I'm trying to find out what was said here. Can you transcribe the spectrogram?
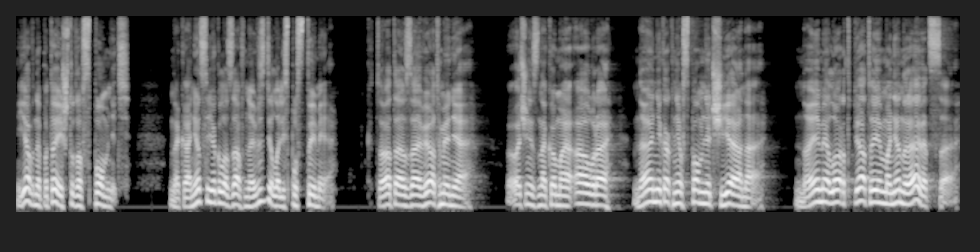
явно пытаясь что-то вспомнить. Наконец ее глаза вновь сделались пустыми. «Кто-то зовет меня. Очень знакомая аура, но никак не вспомню, чья она. Но имя Лорд Пятый мне нравится.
